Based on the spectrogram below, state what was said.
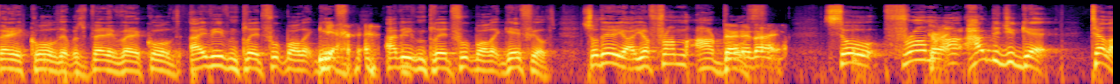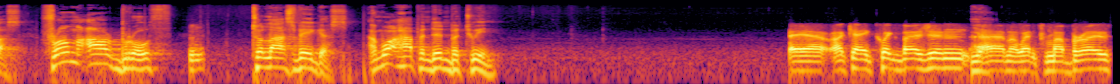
very cold. It was very, very cold. I've even played football at Gayfield. Yeah. I've even played football at Gayfield. So there you are. You're from Arbroath. So. So from Ar- how did you get? Tell us from Arbroath to Las Vegas, and what happened in between? Uh, okay, quick version. Yeah. Um, I went from Arbroath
